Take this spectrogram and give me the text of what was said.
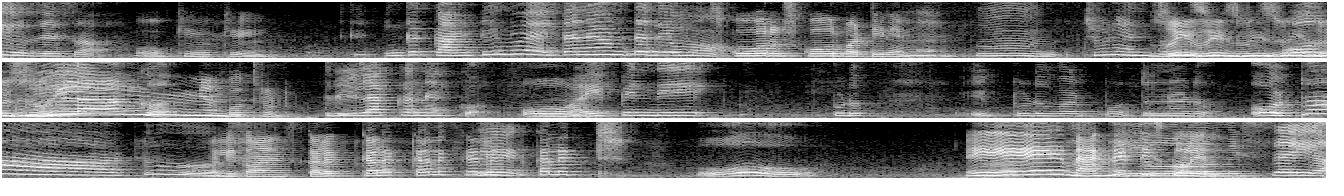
యూజ్ చేసా. ఓకే ఓకే ఇంకా కంటిన్యూ అయితేనే ఉంటదేమో. స్కోర్ స్కోర్ బట్టినేమో చూడండి జుయ్ జుయ్ జుయ్ జుయ్ ఓ, జుయ్ three జుయ్ lakh. అని పోతున్నాడు త్రీ లాక్ కన్నా ఎక్కువ. ఓ అయిపోయింది. ఇప్పుడు ఇప్పుడు వాడు పోతున్నాడు. ఓ టాటు మళ్ళీ coins collect collect collect collect collect ఓ. ఏ మ్యాగ్నెట్ తీసుకోలేదు. మిస్ అయ్యా.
